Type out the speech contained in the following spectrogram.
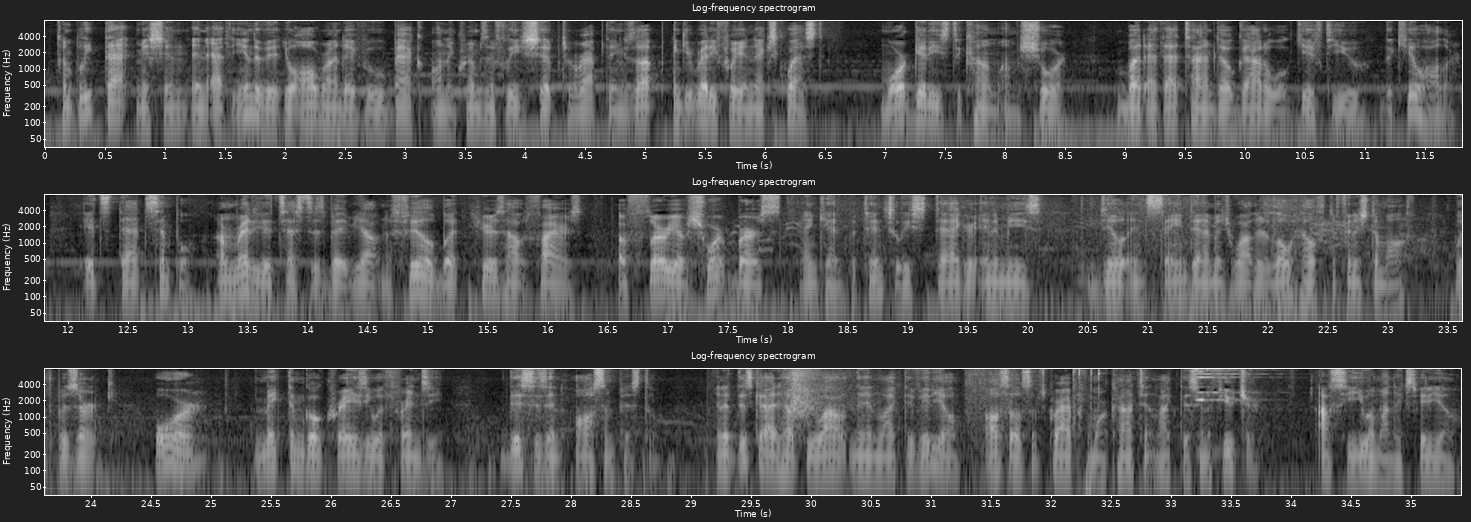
Complete that mission, and at the end of it, you'll all rendezvous back on the Crimson Fleet ship to wrap things up and get ready for your next quest. More goodies to come, I'm sure, but at that time, Delgado will gift you the Keelhauler. It's that simple. I'm ready to test this baby out in the field, but here's how it fires. A flurry of short bursts and can potentially stagger enemies, deal insane damage while they're low health to finish them off with Berserk, or make them go crazy with Frenzy. This is an awesome pistol. And if this guide helped you out, then like the video. Also subscribe for more content like this in the future. I'll see you in my next video.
